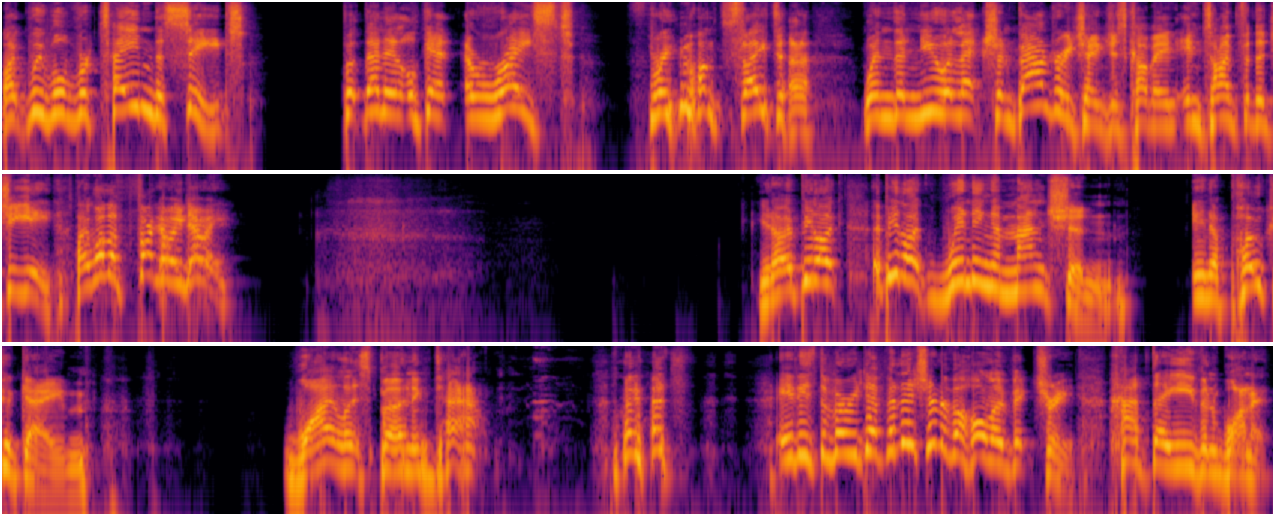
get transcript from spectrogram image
Like we will retain the seat, but then it'll get erased three months later when the new election boundary changes come in in time for the GE. Like, what the fuck are we doing? You know, it'd be like it'd be like winning a mansion in a poker game while it's burning down. it is the very definition of a hollow victory, had they even won it.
